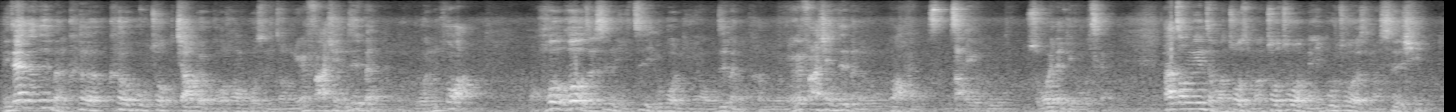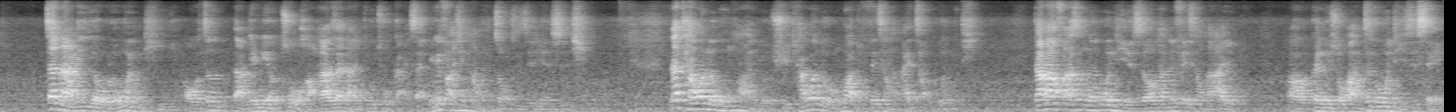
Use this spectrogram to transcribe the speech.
你在跟日本客客户做交流沟通过程中，你会发现日本的文化，或或者是你自己，如果你有日本的朋友，你会发现日本的文化很在乎所谓的流程，他中间怎么做，怎么做，做每一步做了什么事情，在哪里有了问题，哦，这哪边没有做好，他在哪一步做改善，你会发现他很重视这件事情。那台湾的文化很有趣，台湾的文化就非常的爱找问题，当他发生了问题的时候，他就非常的爱。哦，跟你说啊，这个问题是谁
